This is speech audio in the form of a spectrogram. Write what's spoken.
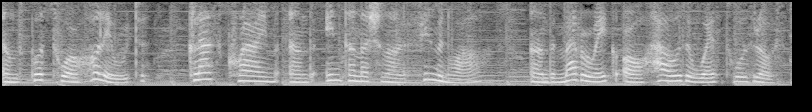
and Postwar Hollywood, Class Crime and International Film Noir, and Maverick or How the West Was Lost.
